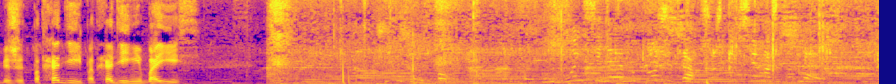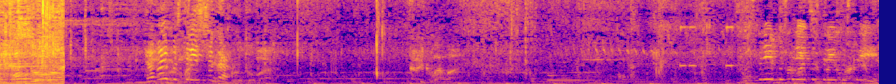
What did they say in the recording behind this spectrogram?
бежит. Подходи, подходи, не боись. Не бойся, я ему тоже дам. Что ж ты всем оставляешь? Быстрее, быстрее, быстрее, быстрее.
